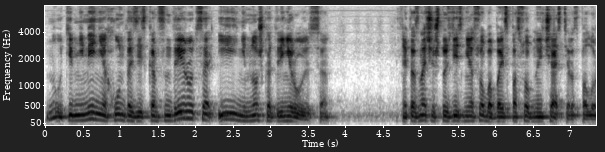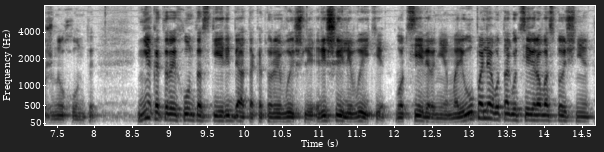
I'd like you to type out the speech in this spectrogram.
Ну, тем не менее, хунта здесь концентрируется и немножко тренируется. Это значит, что здесь не особо боеспособные части расположены у хунты. Некоторые хунтовские ребята, которые вышли, решили выйти вот севернее Мариуполя, вот так вот северо-восточнее,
